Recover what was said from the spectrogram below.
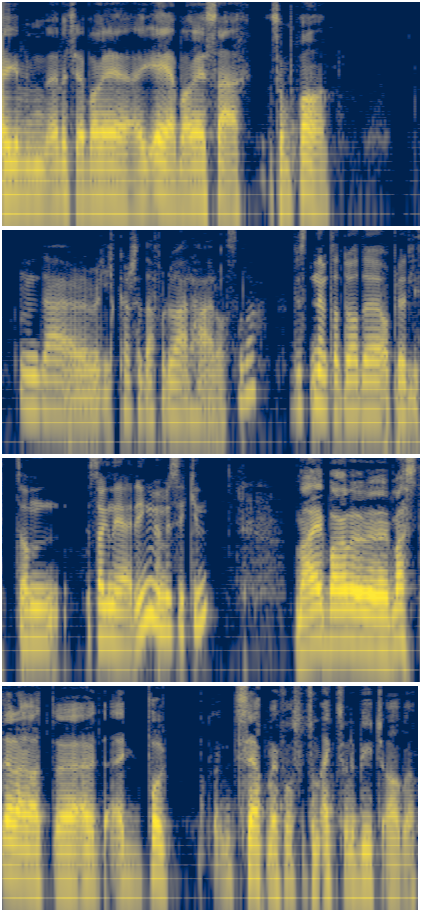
jeg Jeg vet ikke, jeg bare er, jeg er bare sær som faen. Det er vel kanskje derfor du er her også, da? Du nevnte at du hadde opplevd litt sånn stagnering med musikken. Nei, bare mest det der at jeg vet, jeg, folk ser på meg fortsatt som Ex on the Beach-Adrian.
